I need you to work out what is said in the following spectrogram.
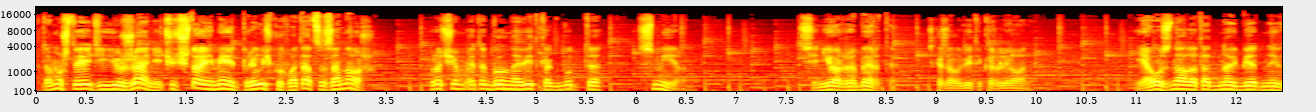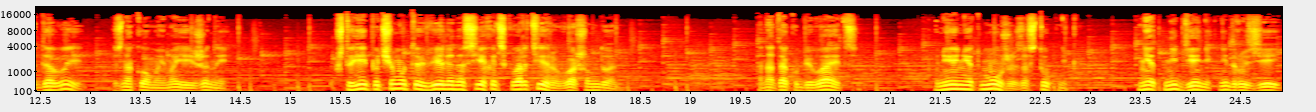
Потому что эти южане чуть что имеют привычку хвататься за нож. Впрочем, это был на вид как будто с миром. «Сеньор Роберто», — сказал Вита Корлеоне, — «я узнал от одной бедной вдовы, знакомой моей жены, — что ей почему-то велено съехать с квартиры в вашем доме. Она так убивается. У нее нет мужа, заступника. Нет ни денег, ни друзей,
